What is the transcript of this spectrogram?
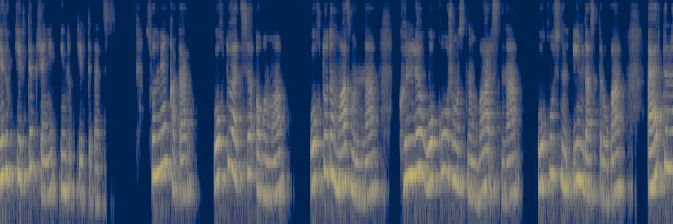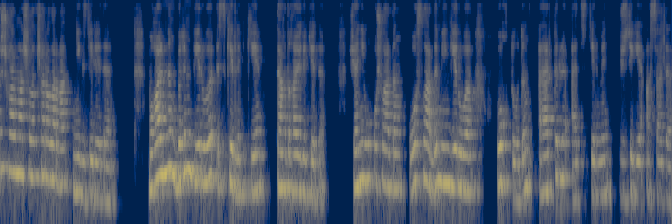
дедуктивтік және индуктивтік әдіс. Сонымен қатар оқыту әдісі ұғымы оқытудың мазмұнына күллі оқу жұмысының барысына оқу ісін ұйымдастыруға әртүрлі шығармашылық шараларға негізделеді. Мұғалімнің білім беруі іскерлікке дағдыға үйретеді. Және оқушылардың осыларды меңгеруі оқытудың әртүрлі әдістерімен жүзеге асады.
